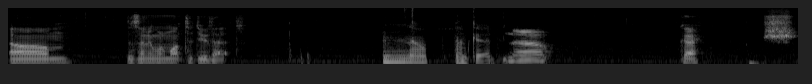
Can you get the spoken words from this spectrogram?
um, does anyone want to do that? no, I'm good. No. Okay. Shh.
